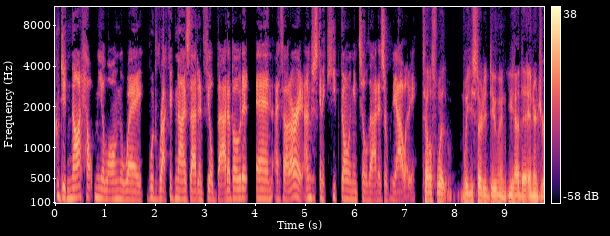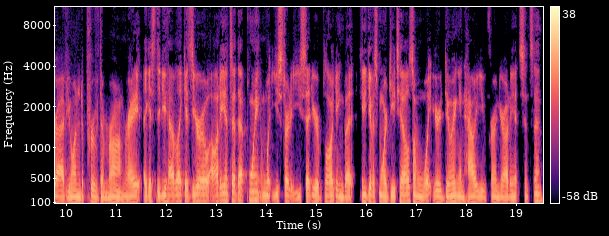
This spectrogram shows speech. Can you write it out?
who did not help me along the way would recognize that and feel bad about it. And I thought, all right, I'm just going to keep going until that is a reality. Tell us what, what you started doing. You had that inner drive. You wanted to prove them wrong, right? I guess, did you have like a zero audience at that point? and what you started? You said you were blogging, but can you give us more details on what you're doing and how you've grown your audience since then?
